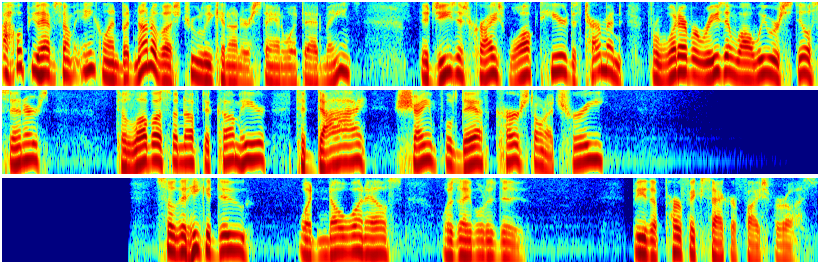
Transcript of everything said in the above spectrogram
I hope you have some inkling, but none of us truly can understand what that means. That Jesus Christ walked here determined for whatever reason while we were still sinners to love us enough to come here, to die shameful death, cursed on a tree, so that he could do what no one else was able to do be the perfect sacrifice for us.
